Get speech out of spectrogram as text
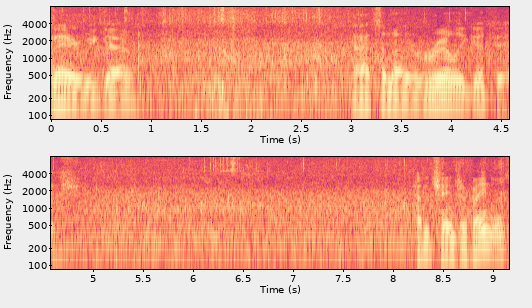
There we go. That's another really good fish. Had to change up angles.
